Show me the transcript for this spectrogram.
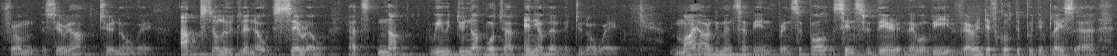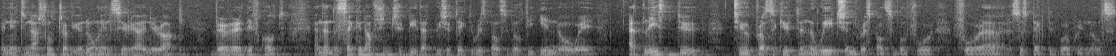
from Syria to Norway. Absolutely no. Zero. That's not, we do not want to have any of them to Norway. My arguments have been principle, since there, there will be very difficult to put in place uh, an international tribunal in Syria and Iraq. Very, very difficult. And then the second option should be that we should take the responsibility in Norway, at least to to prosecute the Norwegians responsible for, for uh, suspected war criminals.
